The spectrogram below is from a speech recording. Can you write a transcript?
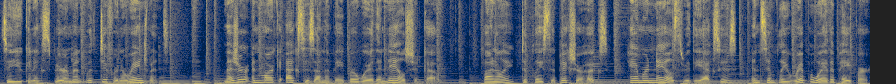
so you can experiment with different arrangements. Measure and mark X's on the paper where the nails should go. Finally, to place the picture hooks, hammer nails through the X's and simply rip away the paper.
